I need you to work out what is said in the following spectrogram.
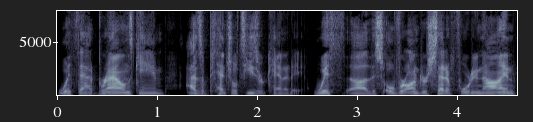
with that Browns game as a potential teaser candidate. With uh, this over under set at 49,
